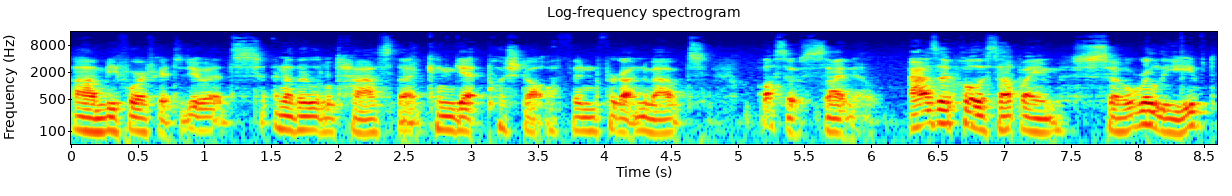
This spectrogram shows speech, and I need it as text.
um, before I forget to do it. Another little task that can get pushed off and forgotten about. Also, side note, as I pull this up, I am so relieved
